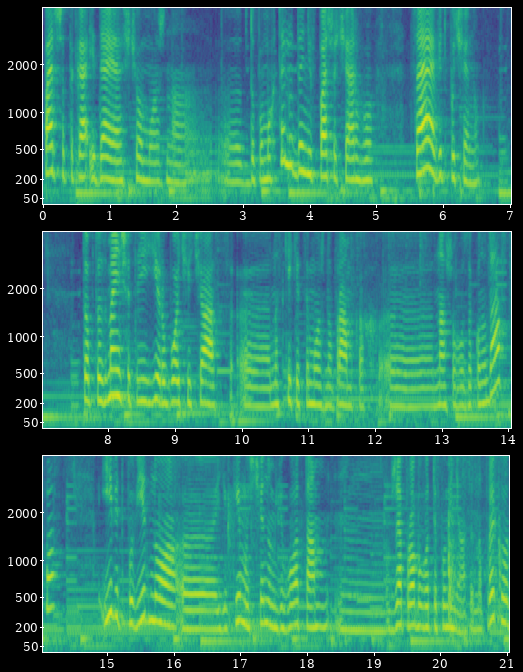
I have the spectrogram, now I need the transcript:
перша така ідея, що можна е, допомогти людині в першу чергу, це відпочинок. Тобто зменшити її робочий час, е, наскільки це можна в рамках е, нашого законодавства, і, відповідно, е, якимось чином його там вже пробувати поміняти. Наприклад,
